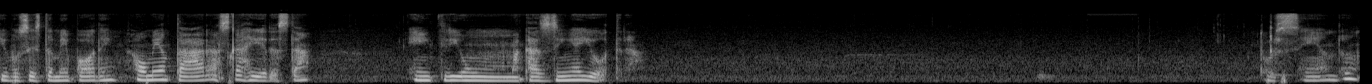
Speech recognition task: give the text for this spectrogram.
E vocês também podem aumentar as carreiras, tá? Entre uma casinha e outra. Torcendo.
